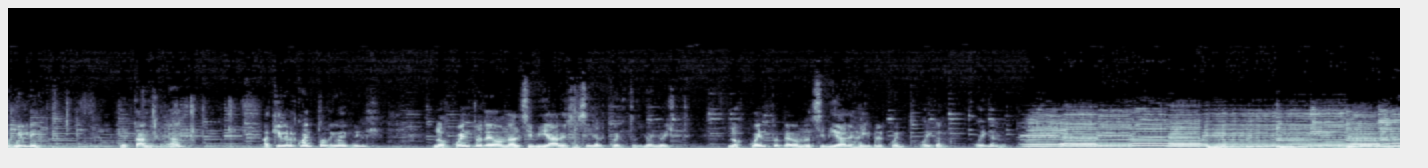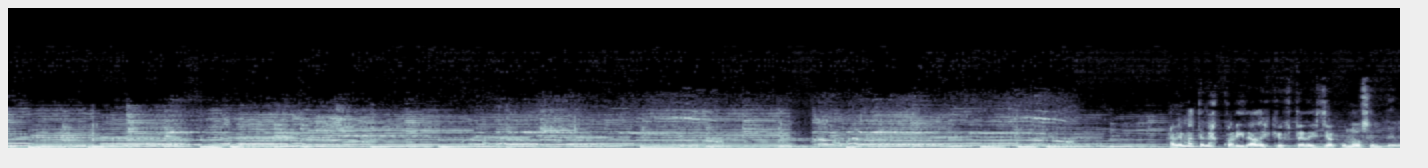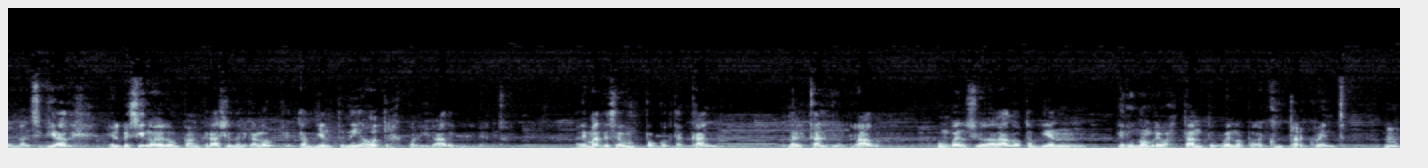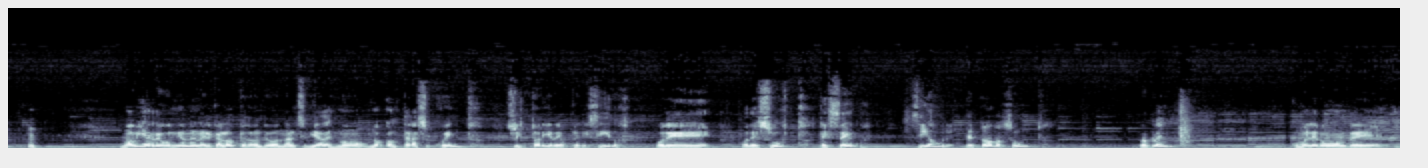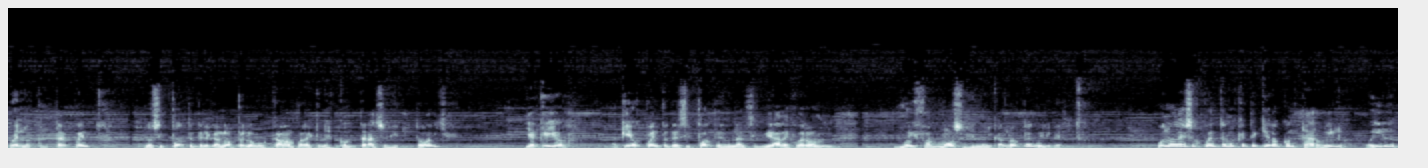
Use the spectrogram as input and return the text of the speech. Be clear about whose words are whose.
Speaker 1: Willy. ¿Qué tal, mira? Aquí ve el cuento de hoy, Willy. Los cuentos de Don Alcibiades, así es el cuento de hoy, ¿oíste? Los cuentos de Don Alcibiades, ahí ve el cuento, óiganlo, óiganlo. Además de las cualidades que ustedes ya conocen de don Alcibiades, el vecino de don Pancracio en el galope también tenía otras cualidades, Gilberto. Además de ser un poco tacaño, un alcalde honrado, un buen ciudadano, también era un hombre bastante bueno para contar cuentos. No había reunión en el galope donde don Alcibiades no, no contara su cuento, su historia de operecidos, o de, o de susto, de cegua. Sí, hombre, de todo asunto. Pues bueno, como él era un hombre bueno a contar cuentos, los hipotes del galope lo buscaban para que les contara sus historias. Y aquellos, aquellos cuentos de cipotes de Alcibiades fueron muy famosos en el galope, Wilberto. Uno de esos cuentos es los que te quiero contar, oílo, oílo.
